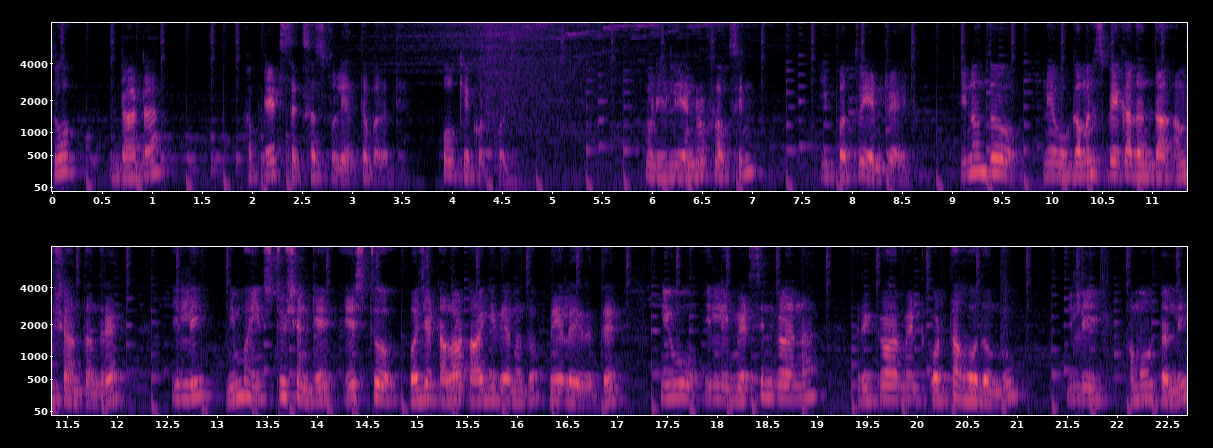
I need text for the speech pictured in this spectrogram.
ಸೊ ಡಾಟಾ ಅಪ್ಡೇಟ್ ಸಕ್ಸಸ್ಫುಲಿ ಅಂತ ಬರುತ್ತೆ. ಓಕೆ ಕೊಟ್ಕೊಳ್ಳಿ. ನೋಡಿ, ಇಲ್ಲಿ ಎಂಡ್ರೋಫ್ಲಾಕ್ಸಿನ್ ಇಪ್ಪತ್ತು ಎಂಟ್ರಿ ಆಯಿತು. ಇನ್ನೊಂದು ನೀವು ಗಮನಿಸಬೇಕಾದಂಥ ಅಂಶ ಅಂತಂದರೆ, ಇಲ್ಲಿ ನಿಮ್ಮ ಇನ್ಸ್ಟಿಟ್ಯೂಷನ್ಗೆ ಎಷ್ಟು ಬಜೆಟ್ ಅಲಾಟ್ ಆಗಿದೆ ಅನ್ನೋದು ಮೇಲೆ ಇರುತ್ತೆ. ನೀವು ಇಲ್ಲಿ ಮೆಡಿಸಿನ್ಗಳನ್ನು ರಿಕ್ವೈರ್ಮೆಂಟ್ ಕೊಡ್ತಾ ಹೋದಂಗೂ ಇಲ್ಲಿ ಅಮೌಂಟಲ್ಲಿ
